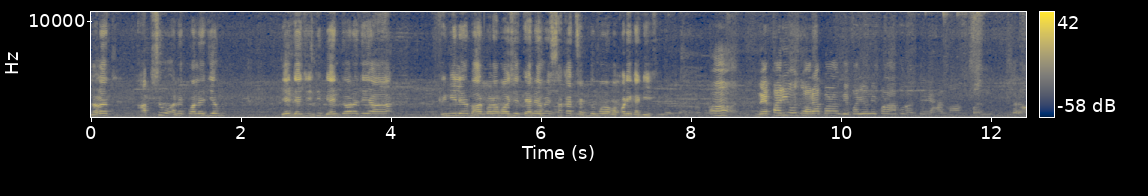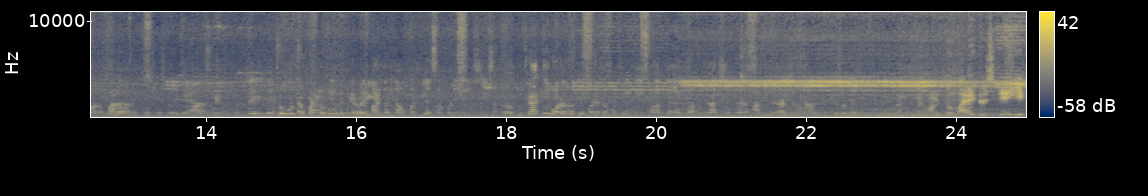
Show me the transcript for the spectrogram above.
લડત આપશું અને કોલેજિયમ જે જજીસની બેન્ચ દ્વારા જે આ ક્રિમિનલ બહાર પાડવામાં આવે છે તેને અમે સખત શબ્દોમાં વખોડી કાઢીએ છીએ. વેપારીઓ દ્વારા પણ વેપારીઓને પણ આપ અત્યારે હાલમાં બંધ કરાવવાનું પાડવાની કોશિશ કરી રહ્યા છો. કઈ રીતે જોવો છો? કારણ કે વેપાર ધંધા ઉપર બી અસર પડી રહી છે. ગુજરાતની બોર્ડરો જે પર્યટકો છે તે પણ અત્યારે ગુજરાતની અંદર આવી રહ્યા છે. શું કહેશો આમ તો મારી દ્રષ્ટિએ એક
